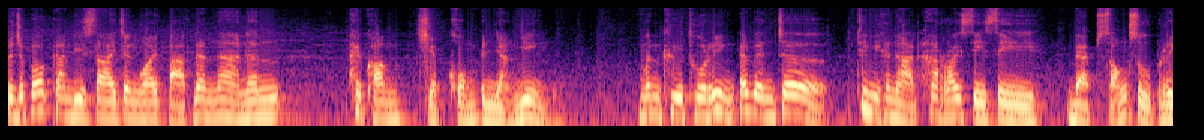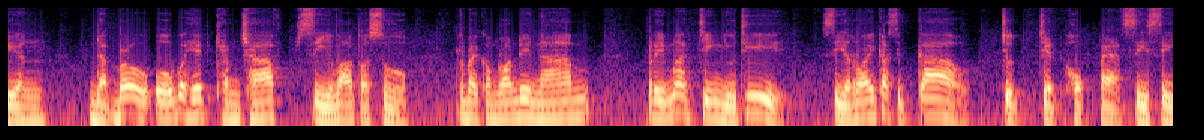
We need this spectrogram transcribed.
ดยเฉพาะการดีไซน์จะงอยปากด้านหน้านั้น ให้ความเฉียบคมเป็นอย่างยิ่ง มันคือทัวริงแอดเวนเจอร์ที่มีขนาด 500cc แบบ 2 สูบเรียง Double Overhead Camshaft 4 วาล์วต่อสูบ ระบายความร้อนด้วยน้ำ ปริมาตรจริงอยู่ที่ 499.768 ซีซี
